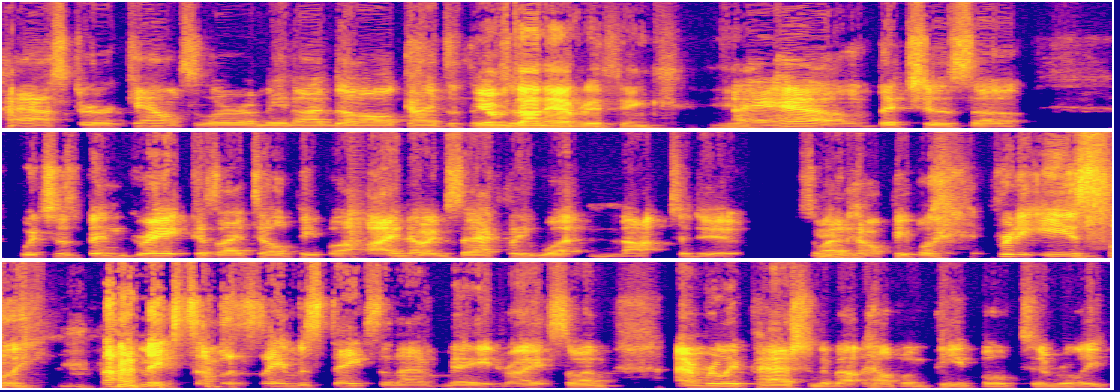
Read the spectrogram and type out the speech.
pastor, counselor. I mean, I've done all kinds of things. You've done everything. Yeah. I have, which is uh, which has been great because I tell people I know exactly what not to do. So I help people pretty easily not make some of the same mistakes that I've made, right? So I'm I'm really passionate about helping people to really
